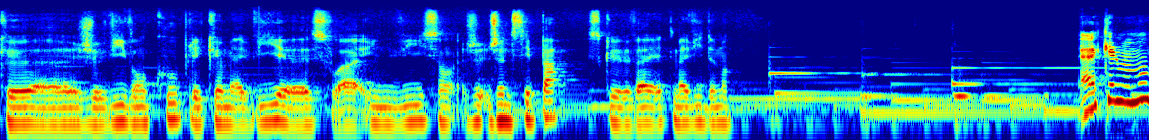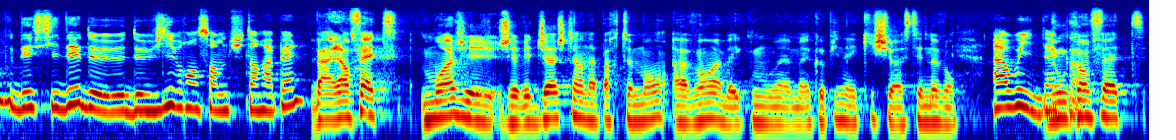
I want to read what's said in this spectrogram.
que euh, je vive en couple et que ma vie euh, soit une vie sans je, je ne sais pas ce que va être ma vie demain À quel moment vous décidez de, de vivre ensemble Tu t'en rappelles? Bah alors, en fait moi j'avais déjà acheté un appartement avant avec ma copine avec qui je suis resté 9 ans Ah oui, Donc d'accord. en fait,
